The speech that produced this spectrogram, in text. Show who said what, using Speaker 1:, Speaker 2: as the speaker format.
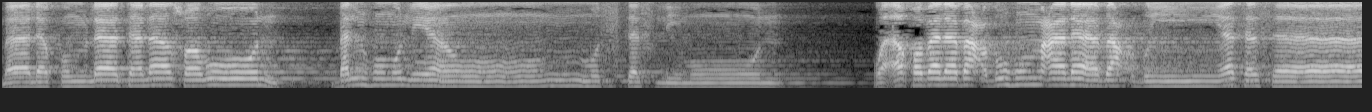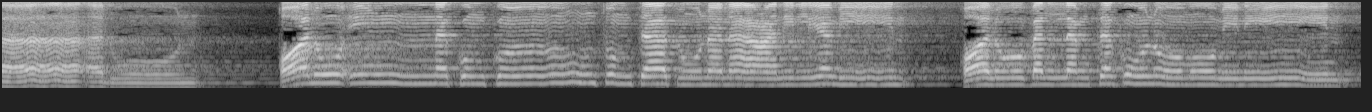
Speaker 1: ما لكم لا تناصرون بل هم اليوم مستسلمون واقبل بعضهم على بعض يتساءلون قالوا انكم كنتم تاتوننا عن اليمين قالوا بل لم تكونوا مؤمنين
